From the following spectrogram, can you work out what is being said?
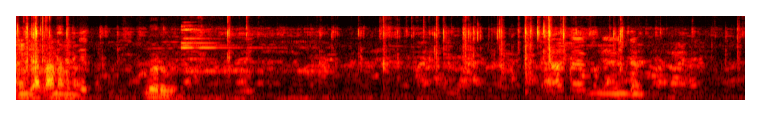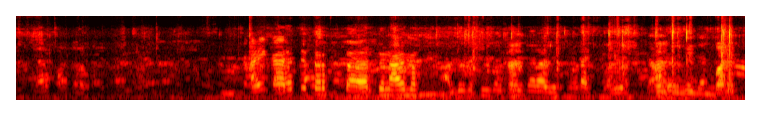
ಹಿಂಗೆಲ್ಲ ನಮ್ಗೆ ಬರೋದು. ಮಾಡಿ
